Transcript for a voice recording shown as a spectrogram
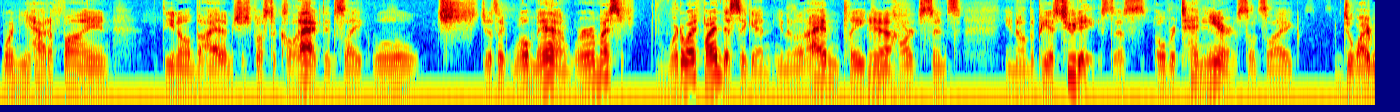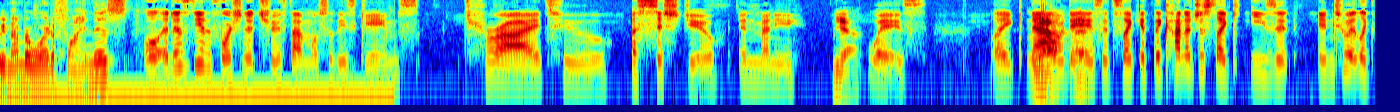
when you had to find, you know, the items you're supposed to collect, it's like, well, it's like, well, man, where am I? Where do I find this again? You know, I haven't played Kingdom Yeah. Hearts since, you know, the PS2 days. That's over ten Yeah. years. So it's like, do I remember where to find this? Well, it is the unfortunate truth that most of these games try to assist you in many yeah, ways. Like Yeah, nowadays, it's like if they kind of just like ease it into it. Like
